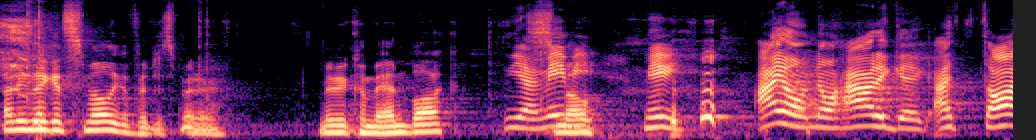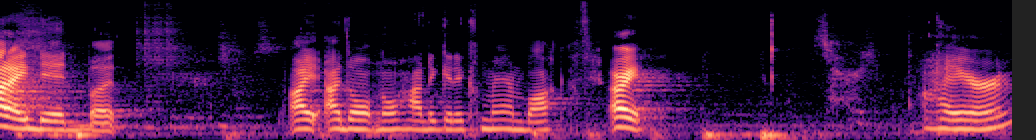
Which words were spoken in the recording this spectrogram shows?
How do you make it smell like a fidget spinner? Maybe a command block? Yeah, maybe, Smell. maybe. I don't know how to get. I thought I did, but I I don't know how to get a command block. All right. Sorry. Iron.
